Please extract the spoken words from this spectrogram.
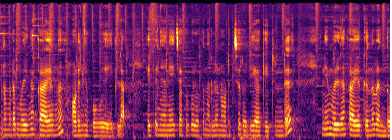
നമ്മുടെ മുരിങ്ങക്കായ അങ്ങ് ഉടഞ്ഞു പോവുകയില്ല. ഇപ്പം ഞാൻ ഈ ചക്കക്കുരുവൊക്കെ നല്ലോണം ഉടച്ച് റെഡിയാക്കിയിട്ടുണ്ട് ഇനി മുരിങ്ങക്കായൊക്കെ ഒന്ന് വെന്തോ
